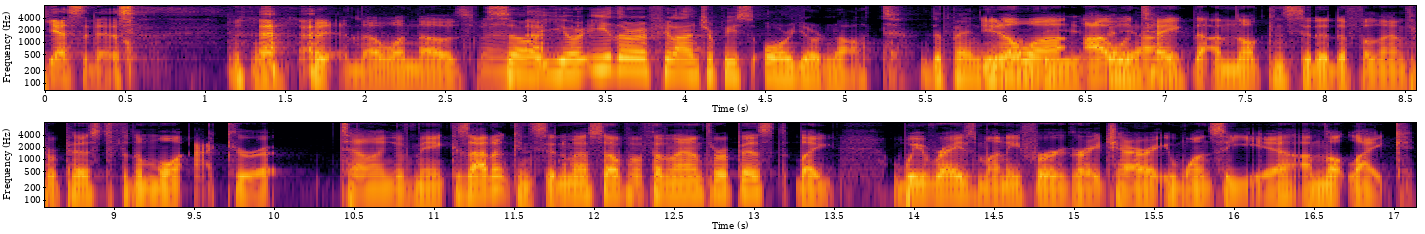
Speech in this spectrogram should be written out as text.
yes, it is. no one knows, man. So you're either a philanthropist or you're not, depending. On You know what? I will AI. take that I'm not considered a philanthropist for the more accurate telling of me because I don't consider myself a philanthropist. Like we raise money for a great charity once a year. I'm not like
